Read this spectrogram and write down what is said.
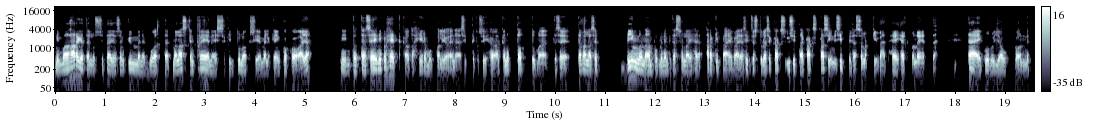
niin mä oon harjoitellut sitä jo sen kymmenen vuotta, että mä lasken treeneissäkin tuloksia melkein koko ajan. Niin tota, se ei niinku hetkauta hirmu paljon enää sitten, kun siihen on alkanut tottumaan, että se tavallaan se bingon ampuminen pitäisi olla ihan arkipäivää, ja sitten jos tulee se 29 tai 28, niin sitten pitäisi ollakin vähän, että hei hetkone, että tämä ei kuulu joukkoon nyt.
